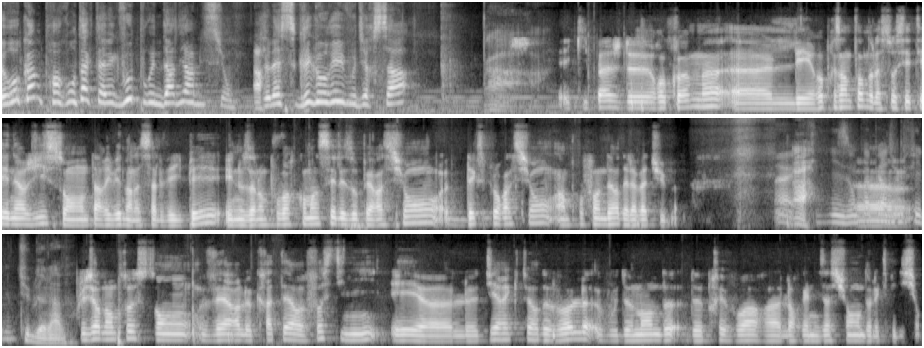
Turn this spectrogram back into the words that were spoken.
Eurocom prend contact avec vous pour une dernière mission. Ah. Je laisse Grégory vous dire ça. Ah, Équipage de Rocom, euh, les représentants de la société énergie sont arrivés dans la salle VIP et nous allons pouvoir commencer les opérations d'exploration en profondeur des lavatubes. Ouais, Ah. Ils ont pas Euh, perdu le fil. Tube de lave. Plusieurs d'entre eux sont vers le cratère Faustini et euh, le directeur de vol vous demande de prévoir euh, l'organisation de l'expédition.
